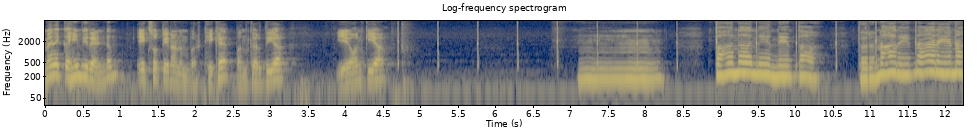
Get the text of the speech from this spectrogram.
मैंने कहीं भी रैंडम 113 नंबर ठीक है, बंद कर दिया, ये ऑन किया। ताना ने ने ता तर नारे नारे ना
